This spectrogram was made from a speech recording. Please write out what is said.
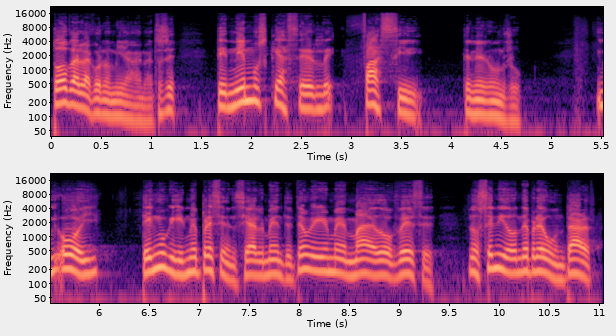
Toda la economía gana. Entonces, tenemos que hacerle fácil tener un RUC. Y hoy tengo que irme presencialmente, tengo que irme más de dos veces. No sé ni dónde preguntar.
